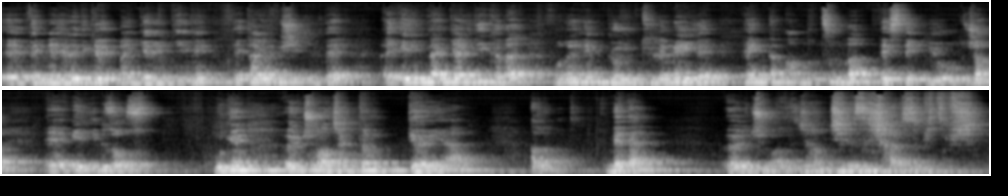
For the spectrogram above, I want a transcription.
e, ve nelere dikkat etmen gerektiğini detaylı bir şekilde e, elimden geldiği kadar bunu hem görüntülemeyle hem de anlatımla destekliyor olacağım. E, bilginiz olsun. Bugün ölçüm alacaktım göğe alamadım. Neden? Ölçüm alacağım cihazın şarjı bitmiş.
